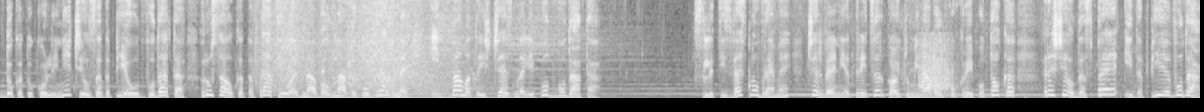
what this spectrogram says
Докато коленичил за да пие от водата, русалката пратила една вълна да го грабне и двамата изчезнали под водата. След известно време, червеният рицар, който минавал покрай потока, решил да спре и да пие вода.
